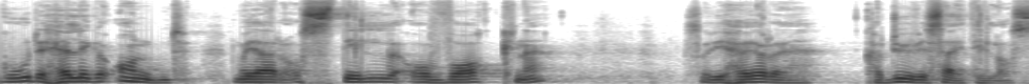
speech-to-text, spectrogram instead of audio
gode, hellige ånd må gjøre oss stille og våkne, så vi hører hva du vil si til oss.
